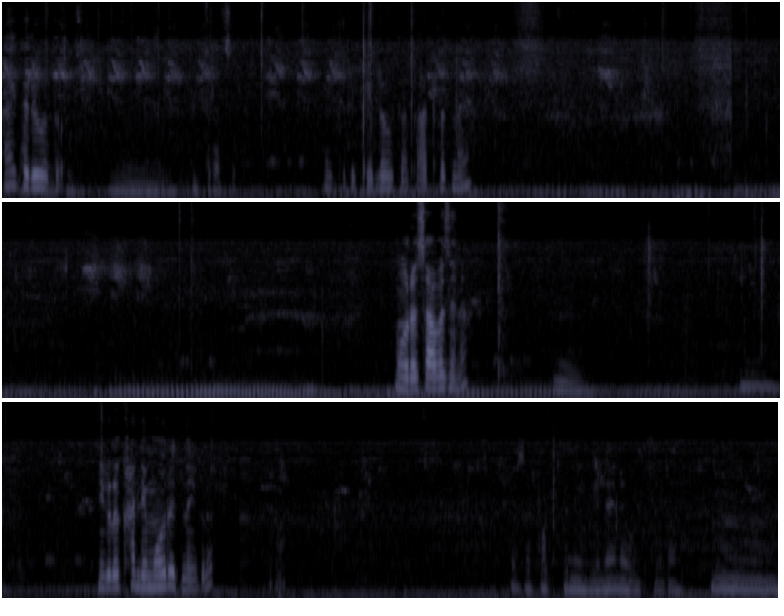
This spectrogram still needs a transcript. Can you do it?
काहीतरी होतं. पित्राचं. काहीतरी केलं होतं आता आठवत नाही. मोराचा आवाज आहे ना. इकडं खाली मोर आहेत ना इकडं? असं पटकन हे नाही ना होत जरा. हम्म.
